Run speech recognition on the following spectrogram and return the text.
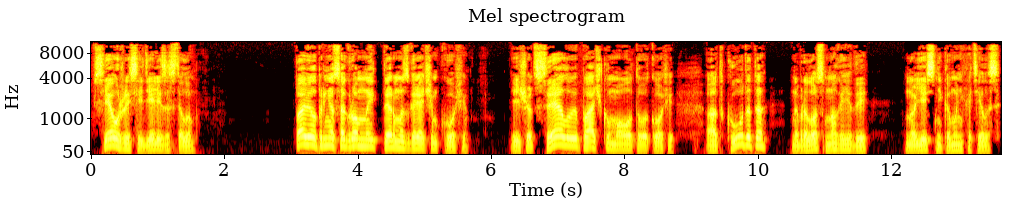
все уже сидели за столом. Павел принес огромный термос с горячим кофе и еще целую пачку молотого кофе. Откуда-то набралось много еды, но есть никому не хотелось.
